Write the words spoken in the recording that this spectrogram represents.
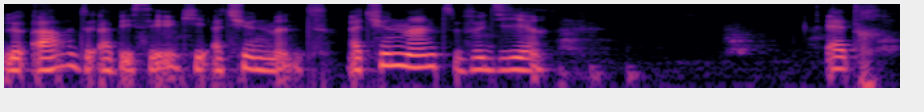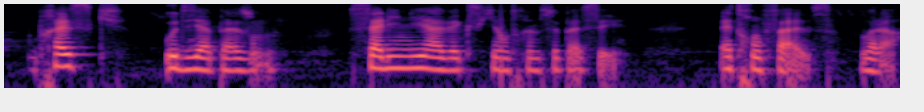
le A de ABC qui est attunement. Attunement veut dire être presque au diapason, s'aligner avec ce qui est en train de se passer, être en phase. Voilà.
